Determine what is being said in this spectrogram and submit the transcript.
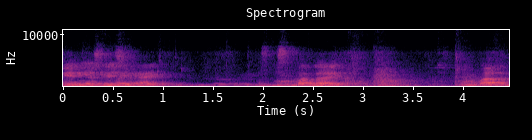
piling kasi kasi ay. Tayo. Paan.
